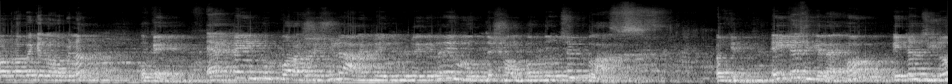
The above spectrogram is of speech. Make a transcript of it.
নট হবে, কেন হবে না? ওকে, একটা ইনপুট করা শেষ হলে আরেকটা ইনপুটে গেলে এর মধ্যে সম্পর্ক হচ্ছে প্লাস ওকে, এইটা থেকে দেখো, এটা জিরো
